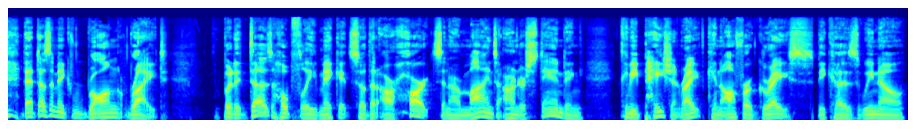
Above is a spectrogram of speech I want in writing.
that doesn't make wrong right, but it does hopefully make it so that our hearts and our minds, our understanding can be patient, right? Can offer grace because we know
